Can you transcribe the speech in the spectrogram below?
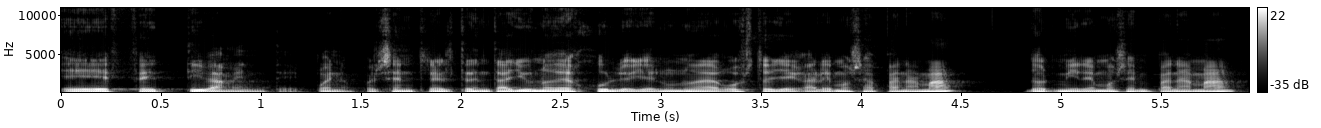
Efectivamente. Bueno, pues entre el 31 de julio y el 1 de agosto llegaremos a Panamá, dormiremos en Panamá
